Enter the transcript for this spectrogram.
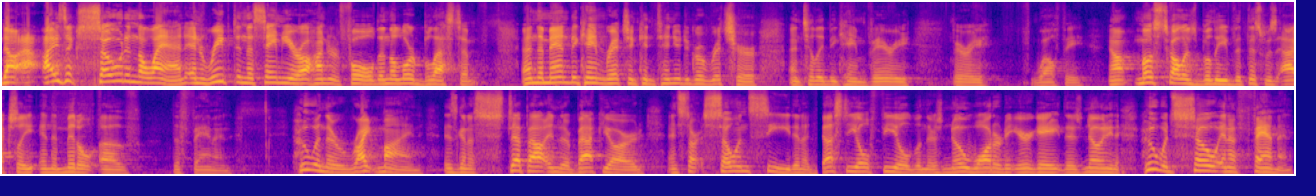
Now Isaac sowed in the land and reaped in the same year a hundredfold, and the Lord blessed him. And the man became rich and continued to grow richer until he became very, very wealthy. Now, most scholars believe that this was actually in the middle of the famine. Who in their right mind is going to step out into their backyard and start sowing seed in a dusty old field when there's no water to irrigate, there's no anything? Who would sow in a famine?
